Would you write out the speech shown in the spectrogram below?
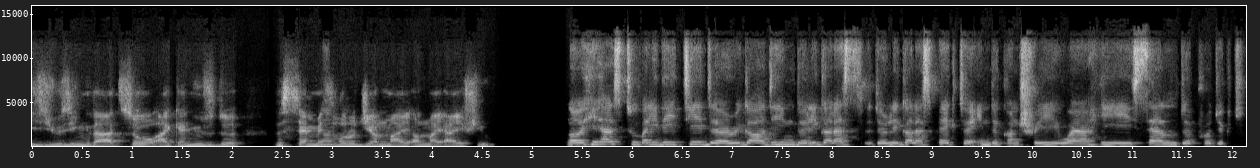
is using that, so I can use the the same methodology no. on my on my IFU. No, he has to validate it uh, regarding the legal as- the legal aspect in the country where he sell the product.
